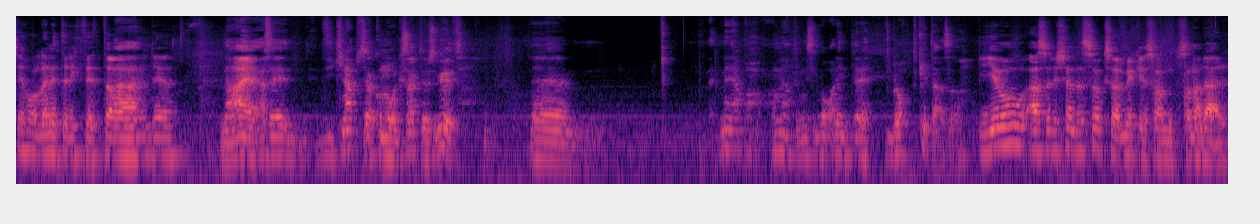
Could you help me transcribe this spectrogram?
det håller inte riktigt. Och Nej. det, Nej, alltså det är knappt så jag kommer ihåg exakt hur det såg ut. Eh, men jag, om jag inte minns var det inte rätt blockigt alltså. jo, alltså det kändes också mycket som såna där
